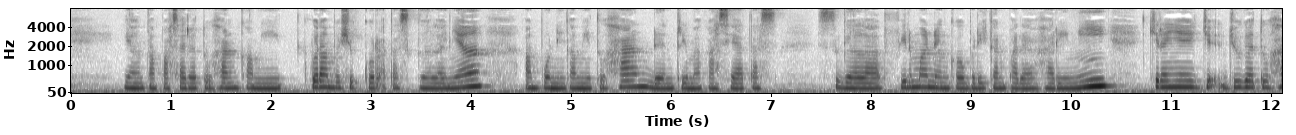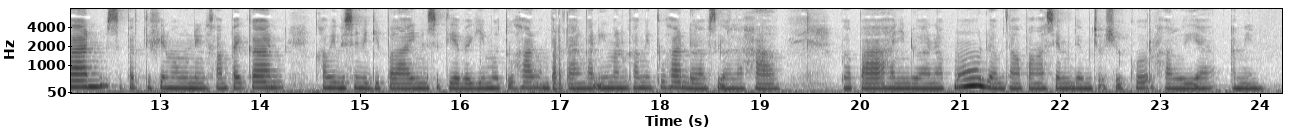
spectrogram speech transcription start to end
yang tanpa sadar Tuhan kami kurang bersyukur atas segalanya. Ampuni kami Tuhan, dan terima kasih atas segala firman yang kau berikan pada hari ini. Kiranya juga Tuhan, seperti firman yang sampaikan, kami bisa menjadi pelayan setia bagimu Tuhan, mempertahankan iman kami Tuhan dalam segala hal. Bapa hanya dua anakmu, dalam tangan pengasihan dan mencukup syukur. Haleluya. Amin.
